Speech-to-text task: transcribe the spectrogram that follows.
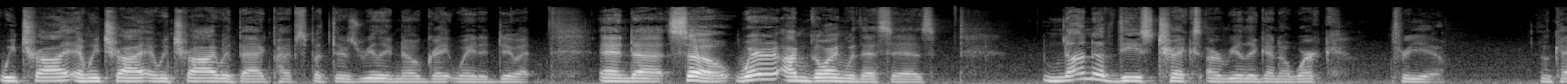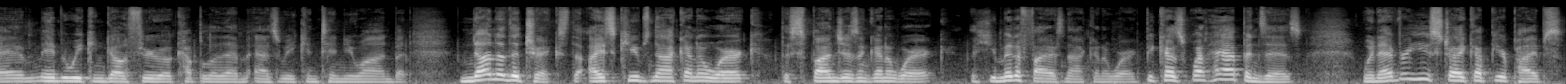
we try and we try and we try with bagpipes, but there's really no great way to do it. And uh, so where I'm going with this is none of these tricks are really going to work for you. Okay, maybe we can go through a couple of them as we continue on, but none of the tricks, the ice cube's not going to work, the sponge isn't going to work, the humidifier's not going to work because what happens is whenever you strike up your pipes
